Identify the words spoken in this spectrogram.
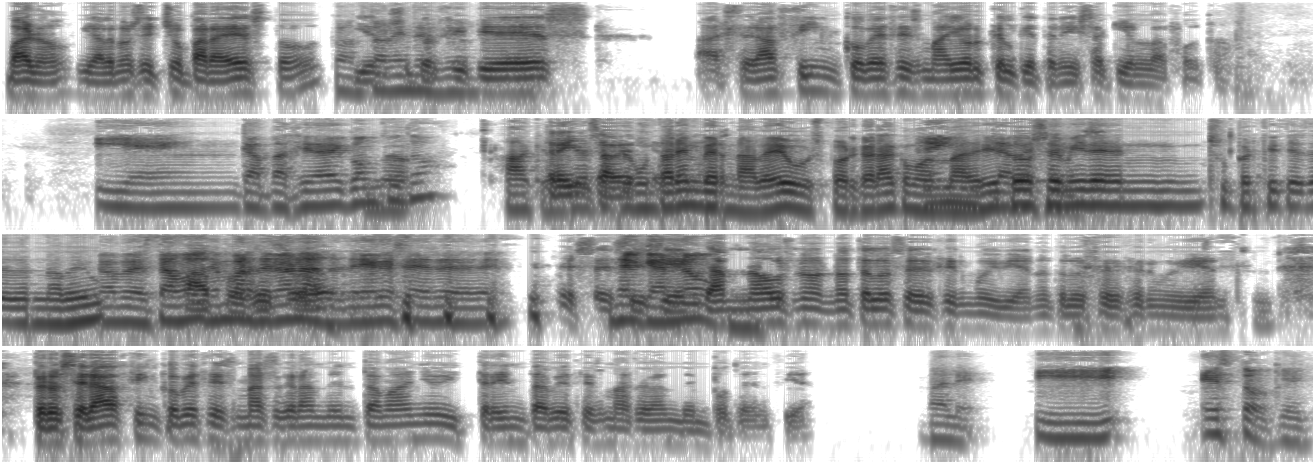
bueno, ya lo hemos hecho para esto, y en superficie es, será cinco veces mayor que el que tenéis aquí en la foto. ¿Y en capacidad de cómputo? Ah, que a preguntar en Bernabeus, porque ahora como en Madrid todo se mide en superficies de Bernabéu. No, pero estamos ah, en Barcelona, tendría que ser eh, ese, sí, Camp Nou no, no, te lo sé decir muy bien, no te lo sé decir muy bien. Pero será cinco veces más grande en tamaño y 30 veces más grande en potencia. Vale. Y esto, que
